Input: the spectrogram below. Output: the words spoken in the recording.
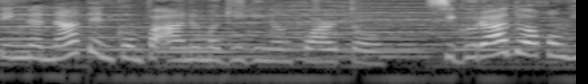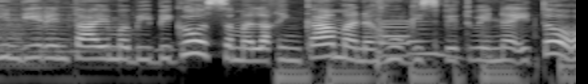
Tingnan natin kung paano magiging ang kwarto. Sigurado akong hindi rin tayo mabibigo sa malaking kama na hugis between na ito.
